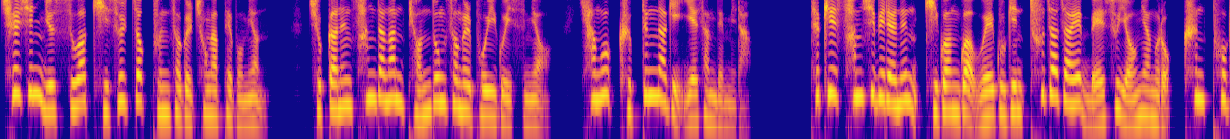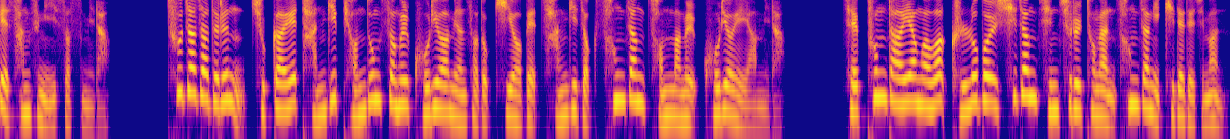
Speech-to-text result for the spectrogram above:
최신 뉴스와 기술적 분석을 종합해보면 주가는 상당한 변동성을 보이고 있으며 향후 급등락이 예상됩니다. 특히 30일에는 기관과 외국인 투자자의 매수 영향으로 큰 폭의 상승이 있었습니다. 투자자들은 주가의 단기 변동성을 고려하면서도 기업의 장기적 성장 전망을 고려해야 합니다. 제품 다양화와 글로벌 시장 진출을 통한 성장이 기대되지만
